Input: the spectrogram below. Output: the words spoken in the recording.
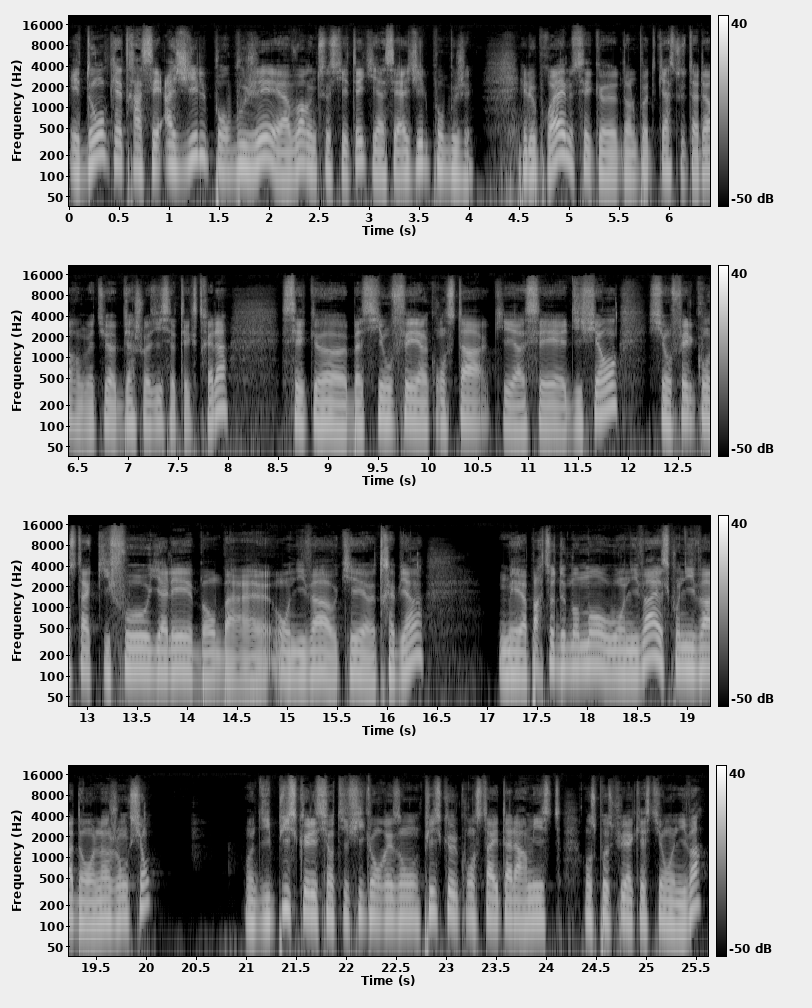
et donc être assez agile pour bouger et avoir une société qui est assez agile pour bouger. Et le problème, c'est que dans le podcast tout à l'heure, Mathieu a bien choisi cet extrait-là, c'est que bah, si on fait un constat qui est assez édifiant, si on fait le constat qu'il faut y aller, bon, bah, on y va, ok, euh, très bien. Mais à partir du moment où on y va, est-ce qu'on y va dans l'injonction? On dit, puisque les scientifiques ont raison, puisque le constat est alarmiste, on se pose plus la question, on y va?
